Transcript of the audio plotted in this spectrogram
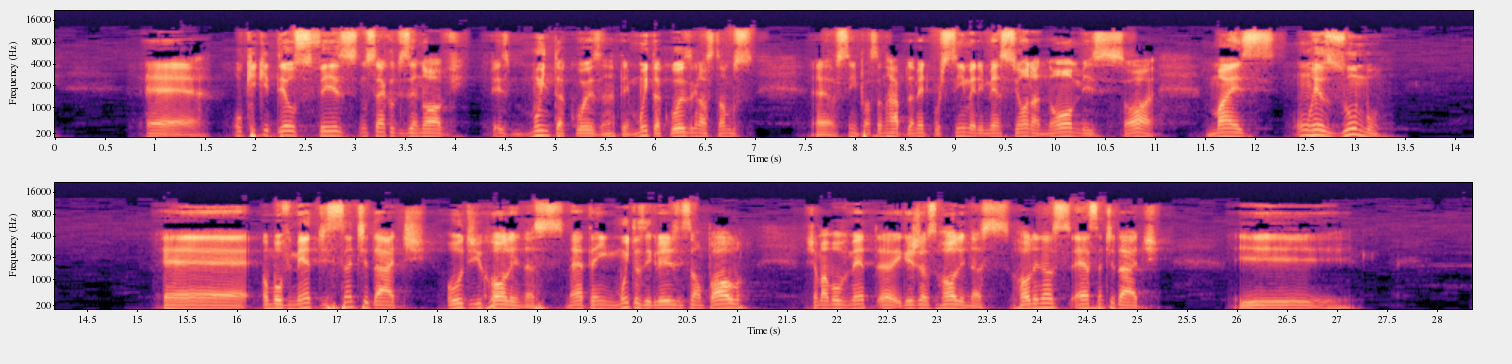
é, o que, que Deus fez no século XIX, fez muita coisa, né? tem muita coisa que nós estamos é, assim passando rapidamente por cima. Ele menciona nomes só, mas um resumo é, o movimento de santidade ou de holiness. Né? Tem muitas igrejas em São Paulo, chama movimento uh, igrejas holiness. Holiness é a santidade. E,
